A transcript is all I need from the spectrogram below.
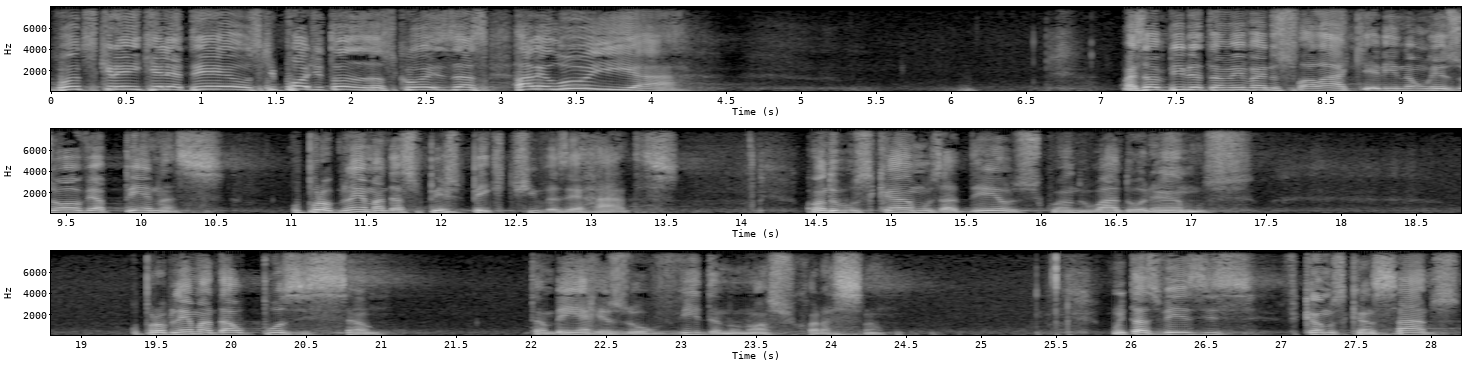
Quantos creem que Ele é Deus, que pode todas as coisas? Aleluia! Mas a Bíblia também vai nos falar que Ele não resolve apenas o problema das perspectivas erradas. Quando buscamos a Deus, quando o adoramos, o problema da oposição também é resolvida no nosso coração. Muitas vezes ficamos cansados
